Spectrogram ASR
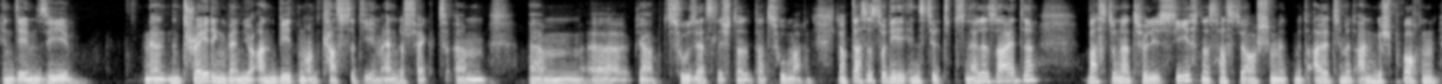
indem sie einen Trading Venue anbieten und Custody im Endeffekt ähm, ähm, äh, ja, zusätzlich da, dazu machen. Ich glaube, das ist so die institutionelle Seite. Was du natürlich siehst, und das hast du ja auch schon mit, mit Ultimate angesprochen,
